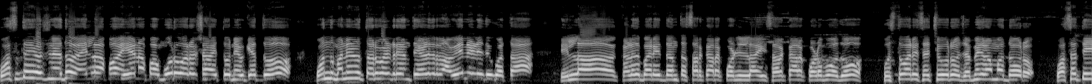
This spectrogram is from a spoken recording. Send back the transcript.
ವಸತಿ ಯೋಜನೆದು ಇಲ್ಲಪ್ಪ ಏನಪ್ಪ ಮೂರುವರೆ ವರ್ಷ ಆಯ್ತು ನೀವು ಗೆದ್ದು ಒಂದು ಮನೆನೂ ತರಬೇಡ್ರಿ ಅಂತ ಹೇಳಿದ್ರೆ ನಾವೇನ್ ಹೇಳಿದ್ವಿ ಗೊತ್ತಾ? ಇಲ್ಲ, ಕಳೆದ ಬಾರಿ ಇದ್ದಂತ ಸರ್ಕಾರ ಕೊಡಲಿಲ್ಲ. ಈ ಸರ್ಕಾರ ಕೊಡ್ಬೋದು. ಉಸ್ತುವಾರಿ ಸಚಿವರು ಜಮೀರ್ ಅಹಮದ್ ಅವರು ವಸತಿ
